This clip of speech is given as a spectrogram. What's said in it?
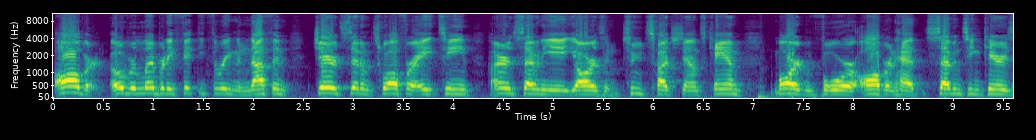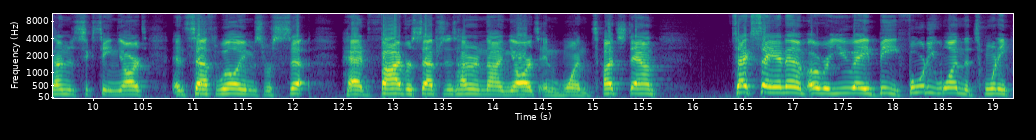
Auburn over Liberty 53 to nothing. Jarrett Stidham 12 for 18, 178 yards and two touchdowns. Kam Martin for Auburn had 17 carries, 116 yards, and Seth Williams had five receptions, 109 yards and one touchdown. Texas A&M over UAB, 41 to 20.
